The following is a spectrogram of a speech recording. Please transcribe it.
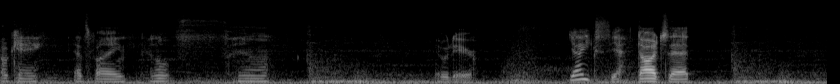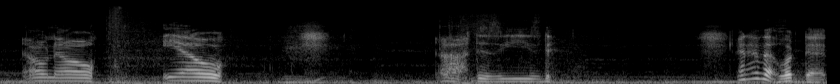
Okay, that's fine. I don't. Uh, oh dear. Yikes! Yeah, dodge that. Oh no. Ew. Ah, diseased. I'd have that looked at.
